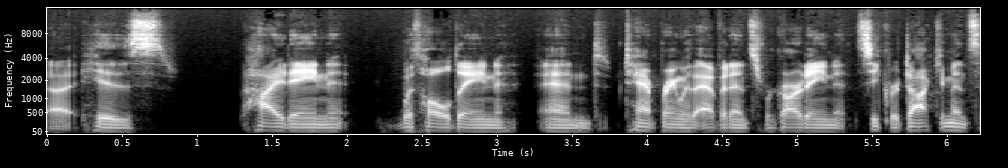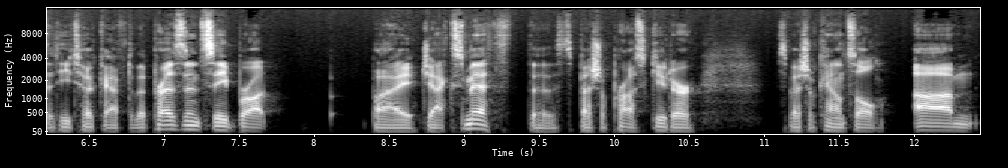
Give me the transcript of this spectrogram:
uh, his hiding, withholding, and tampering with evidence regarding secret documents that he took after the presidency, brought by Jack Smith, the special prosecutor, special counsel, um,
